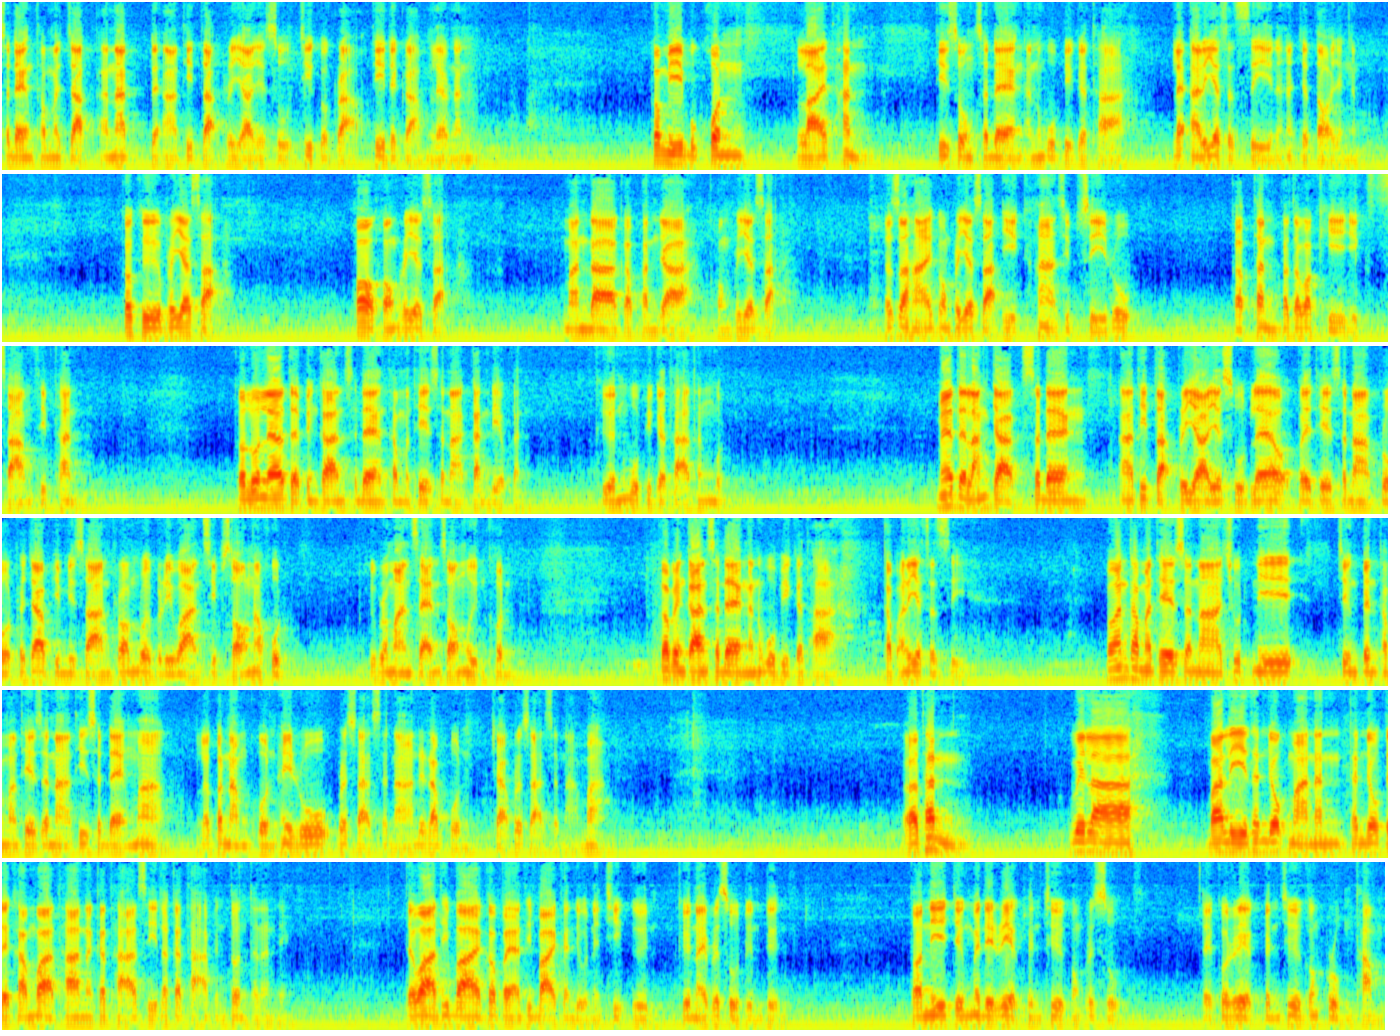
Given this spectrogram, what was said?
แสดงธรรมจักอนัตและอาทิตะพระยายสูตรที่ก็กล่าวที่ได้กล่าวแล้วนั้น ก็มีบุคคลหลายท่านที่ทรงแสดงอนุบุปิกถา และอริยสัจสีนะฮะจะต่ออย่างนั้น ก็คือพระยศพ่อของพระยศ มารดากับพัญญาของพระยศและสหายของพระยศอีก 54 รูป กับท่านพัตวคีอีก 30 ท่าน ก็ล้วนแล้วแต่เป็นการแสดงธรรมเทศนากันเดียวกัน คืออนุบุพิกถาทั้งหมด แม้แต่หลังจากแสดงอาทิตะปริยายสูตรแล้วไปเทศนาโปรดพระเจ้าพิมพิสารพร้อมด้วยบริวาร 12นาขุด คือประมาณแสนสองหมื่นคน ก็เป็นการแสดงอนุบุพิกถากับอริยสัจสี่เพราะฉะนั้นธรรมเทศนาชุดนี้จึงเป็นธรรมเทศนาที่แสดงมาก แล้วก็นำคนให้รู้พระศาสนาได้รับผลจากพระศาสนามากท่านเวลาบาลีท่านยกมานั้น ท่านยกแต่คำว่าทานกถาศีลกถาเป็นต้นเท่านั้นเองแต่ว่าอธิบายก็ไปอธิบายกันอยู่ในชื่ออื่น คือในพระสูตรอื่น ๆ ตอนนี้จึงไม่ได้เรียกเป็นชื่อของพระสูตร แต่ก็เรียกเป็นชื่อของกลุ่มธรรม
